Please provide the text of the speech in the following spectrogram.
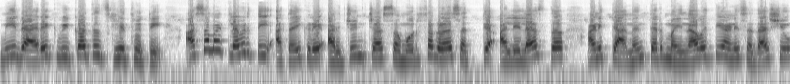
मी डायरेक्ट विकतच घेत होते. असं म्हटल्यावरती आता इकडे अर्जुनच्या समोर सगळं सत्य आलेलं असतं आणि त्यानंतर मैनावती आणि सदाशिव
